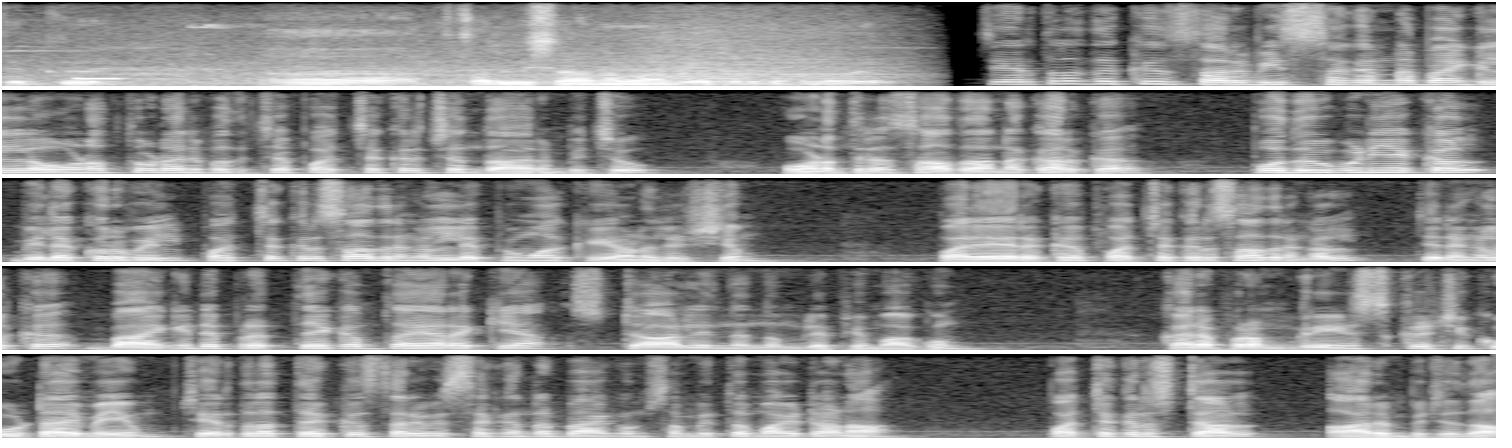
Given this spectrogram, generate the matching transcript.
തെക്ക് സർവീസ് സഹകരണ ബാങ്ക് ഏറ്റെടുത്തിട്ടുള്ളത്. ചേർത്തല തെക്ക് സർവീസ് സഹകരണ ബാങ്കിൽ ഓണത്തോടനുബന്ധിച്ച് പച്ചക്കറി ചന്ത ആരംഭിച്ചു. ഓണത്തിന് സാധാരണക്കാർക്ക് പൊതുവിപണിയേക്കാൾ വിലക്കുറവിൽ പച്ചക്കറി സാധനങ്ങൾ ലഭ്യമാക്കുകയാണ് ലക്ഷ്യം. പലചരക്ക് പച്ചക്കറി സാധനങ്ങൾ ജനങ്ങൾക്ക് ബാങ്കിന്റെ പ്രത്യേകം തയ്യാറാക്കിയ സ്റ്റാളിൽ നിന്നും ലഭ്യമാകും. കരപ്പുറം ഗ്രീൻസ് കൃഷി കൂട്ടായ്മയും ചേർത്തല തെക്ക് സർവീസ് സഹകരണ ബാങ്കും സംയുക്തമായിട്ടാണ് പച്ചക്കറി സ്റ്റാൾ ആരംഭിച്ചത്.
